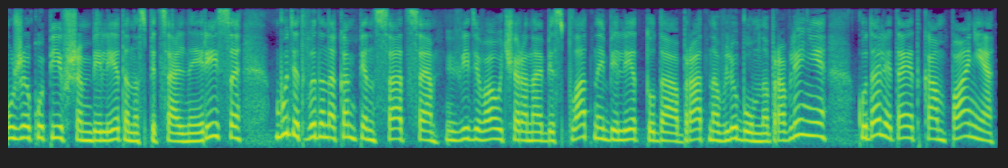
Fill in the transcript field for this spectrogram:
Уже купившим билеты на специальные рейсы будет выдана компенсация в виде ваучера на бесплатный билет туда-обратно в любом направлении, куда летает компания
